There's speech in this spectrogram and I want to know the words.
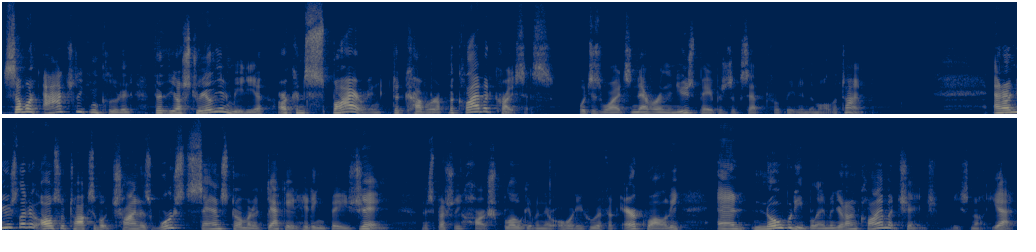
someone actually concluded that the Australian media are conspiring to cover up the climate crisis, which is why it's never in the newspapers except for being in them all the time. And our newsletter also talks about China's worst sandstorm in a decade hitting Beijing, an especially harsh blow given their already horrific air quality, and nobody blaming it on climate change, at least not yet.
